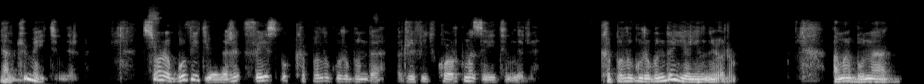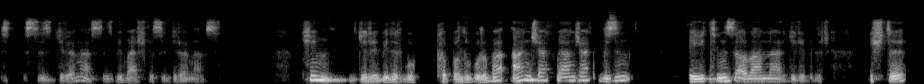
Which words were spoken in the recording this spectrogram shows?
Yani tüm eğitimleri. Sonra bu videoları Facebook kapalı grubunda Refik Korkmaz eğitimleri kapalı grubunda yayınlıyorum. Ama buna siz giremezsiniz, bir başkası giremez. Kim girebilir bu kapalı gruba? Ancak ve ancak bizim eğitimimizi alanlar girebilir. İşte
